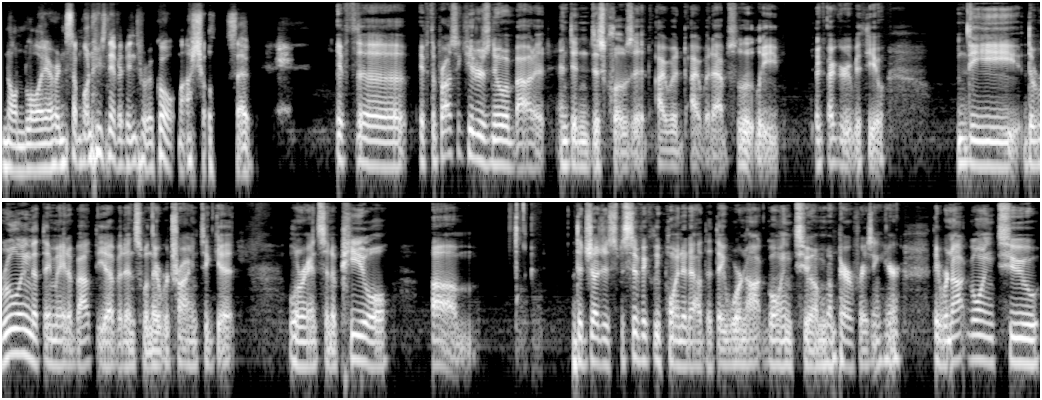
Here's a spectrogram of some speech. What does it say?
non-lawyer and someone who's never been through a court martial. So If the if the prosecutors knew about it and didn't disclose it, I would I would absolutely agree with you. The the ruling that they made about the evidence when they were trying to get Lorance an appeal, um, the judges specifically pointed out that they were not going to. I'm, I'm paraphrasing here. They were not going to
